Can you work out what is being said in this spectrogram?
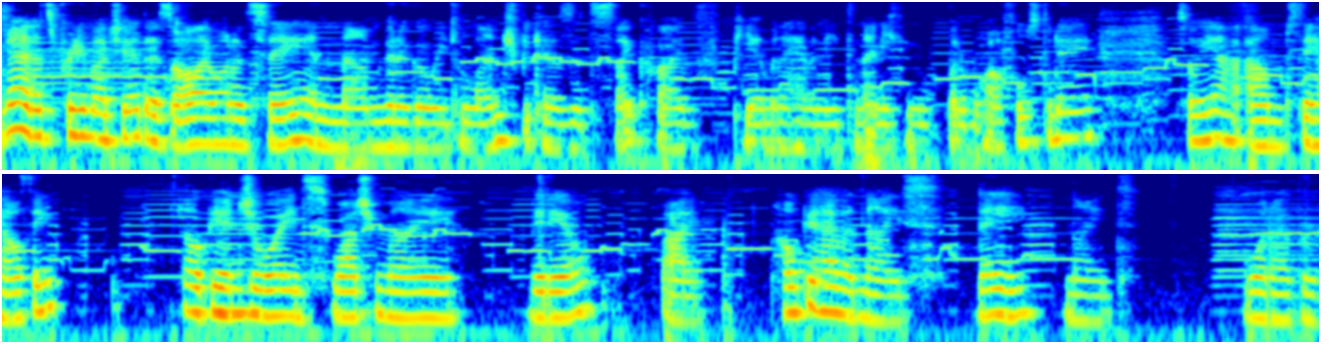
yeah, that's pretty much it. That's all I wanted to say, and now I'm gonna go eat lunch because it's like 5 p.m. and I haven't eaten anything but waffles today. So yeah, um, stay healthy. Hope you enjoyed watching my video. Bye. Hope you have a nice day, night, whatever.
